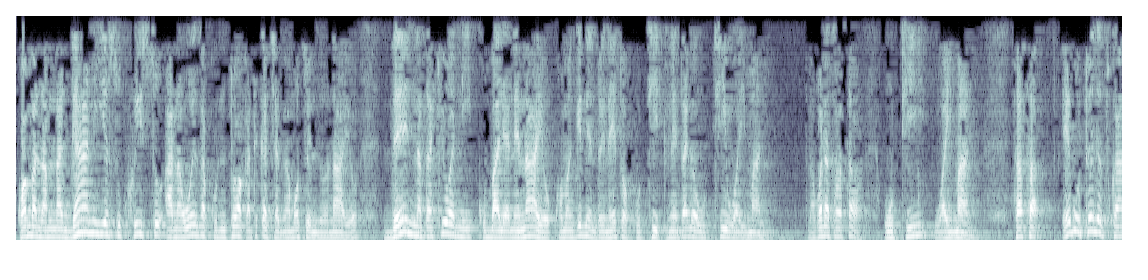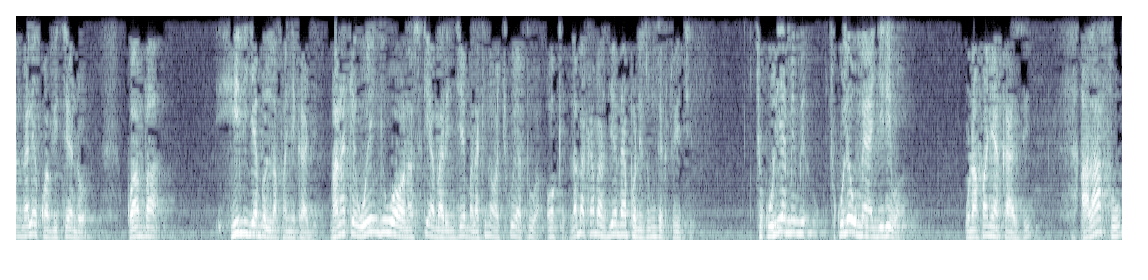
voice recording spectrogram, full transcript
kwamba namna gani yesu kristo anaweza kunitoa katika changamoto nilionayo then natakiwa nikubaliane nayo kwa mangine ndo inaitwa kutii tunaitaga utii wa imani. Tunakwenda sawasawa utii wa imani. Sasa hebu twende tukaangalia kwa vitendo kwamba hili jambo linafanyikaje. Maanake wengi huwa wanasikia habari njema lakini hawachukui hatua. Okay labda kabla tujaenda hapo nizungumze kitu hichi. Chukulia mimi chukulia umeajiriwa. Unafanya kazi. Alafu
